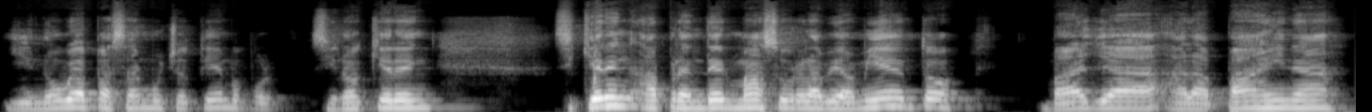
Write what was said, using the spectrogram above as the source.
Y no voy a pasar mucho tiempo, porque si no quieren, si quieren aprender más sobre el avivamiento, vaya a la página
